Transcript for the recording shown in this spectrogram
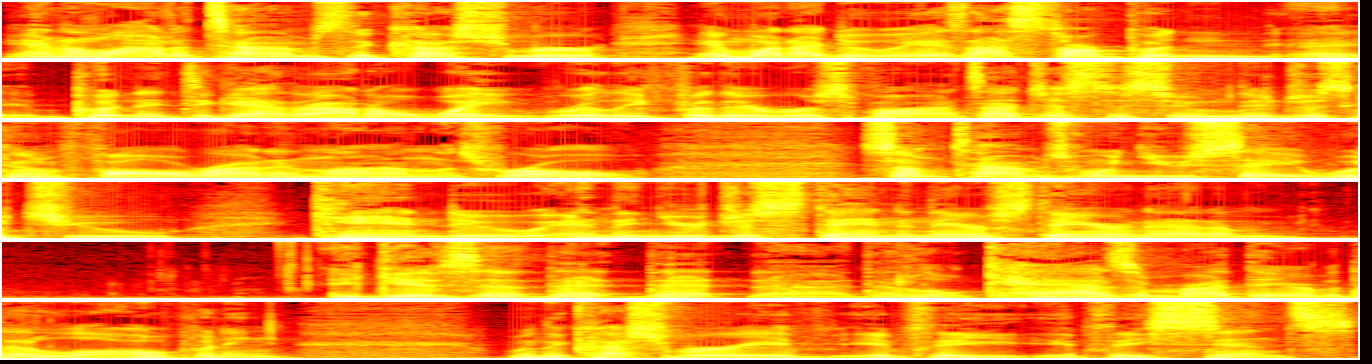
And a lot of times the customer and what I do is I start putting uh, putting it together. I don't wait really for their response. I just assume they're just going to fall right in line. Let's roll. Sometimes when you say what you can do and then you're just standing there staring at them, it gives that that that uh, that little chasm right there, with that little opening when the customer if, if they if they sense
